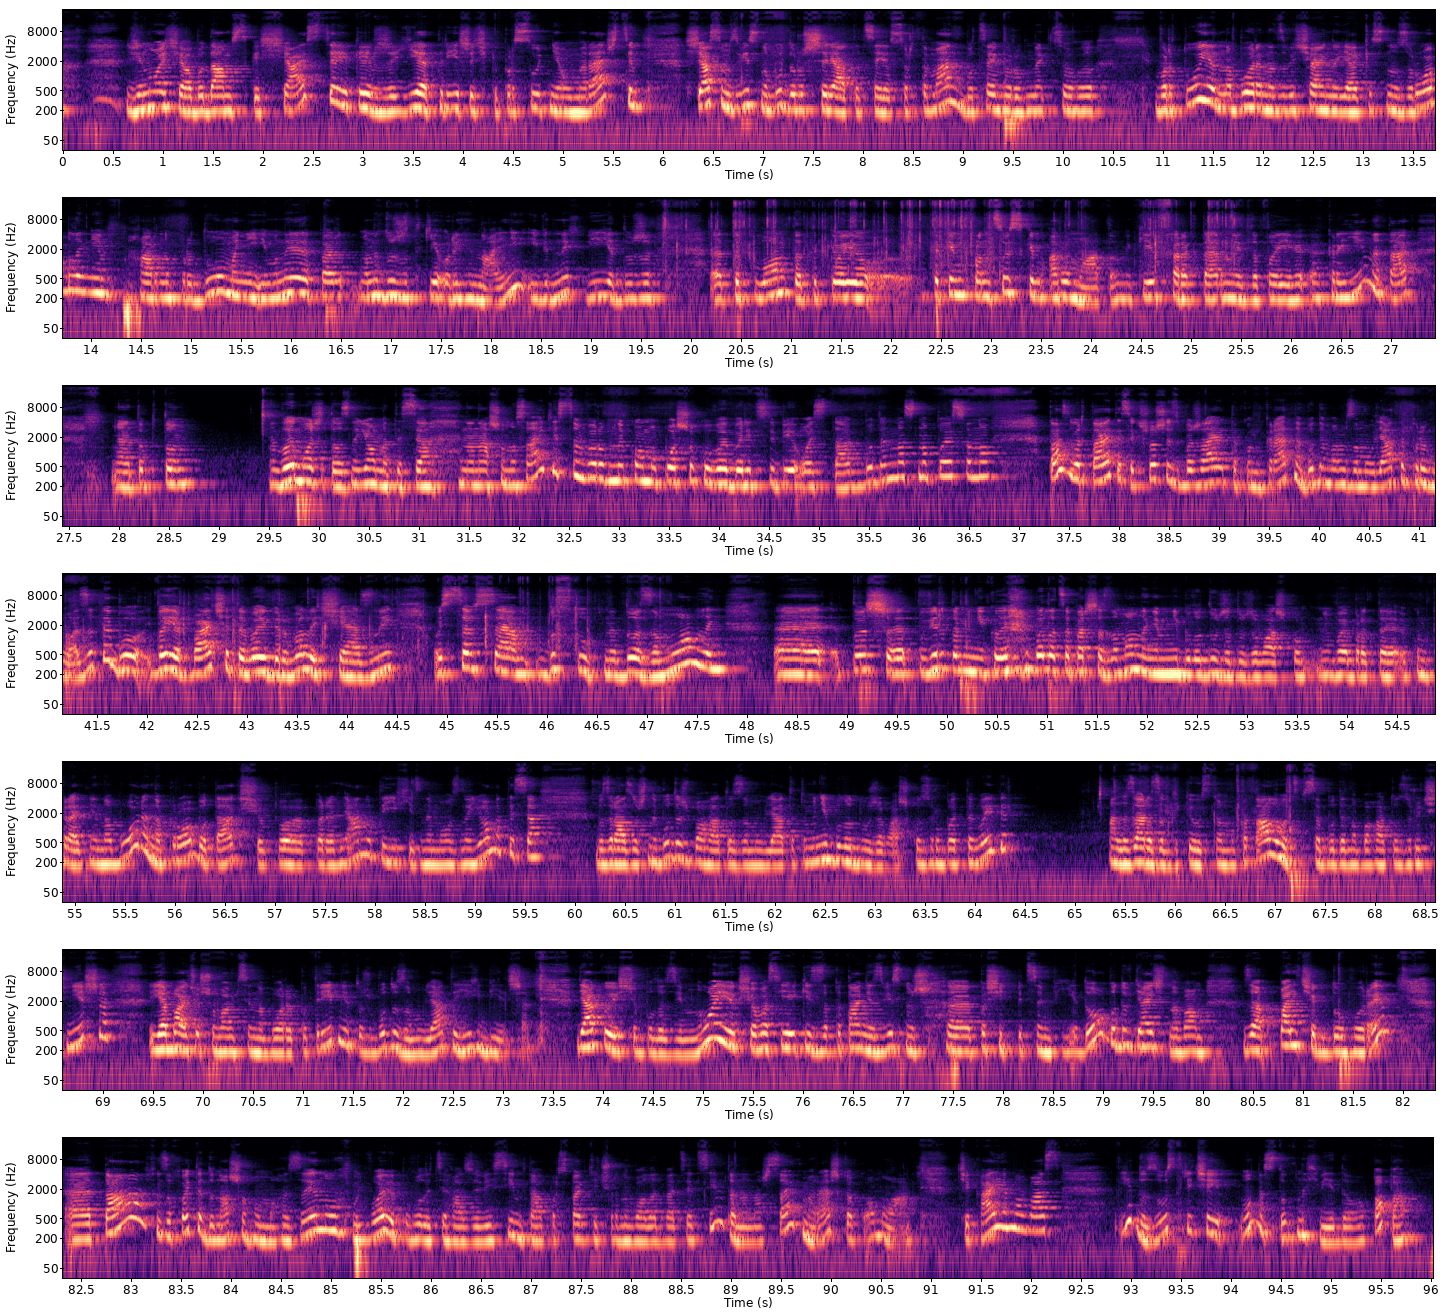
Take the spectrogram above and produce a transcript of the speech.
жіноче або дамське щастя, яке вже є трішечки присутнє у мережці. З часом, звісно, буду розширяти цей асортимент, бо цей виробник цього вартує. Набори надзвичайно якісно зроблені, гарно продумані, і вони, вони дуже такі оригінальні, і від них віє дуже е, теплом та такою, е, таким французьким ароматом, який характерний для тої е, країни. Так? Тобто. Ви можете ознайомитися на нашому сайті з цим виробником у пошуку. Виберіть собі ось так буде в нас написано. Та звертайтеся, якщо щось бажаєте конкретне, будемо вам замовляти, привозити. Бо ви, як бачите, вибір величезний. Ось це все доступне до замовлень. Е, Тож, е, повірте мені, коли я робила це перше замовлення, мені було дуже-дуже важко вибрати конкретні набори на пробу, так, щоб е, переглянути їх і з ними ознайомитися, бо зразу ж не будеш багато замовляти. То мені було дуже важко зробити вибір. Але зараз завдяки ось цьому каталогу це все буде набагато зручніше. Я бачу, що вам ці набори потрібні, тож буду замовляти їх більше. Дякую, що були зі мною. Якщо у вас є якісь запитання, звісно ж, е, пишіть під цим відео. Буду вдячна вам за пальчик догори. Е, Та заходьте до нашого магазину у Львові по вулиці Газовій 7 та проспекті Чорновола 27 та на наш сайт мережка.com.ua. Чекаємо вас і до зустрічі у наступних відео. Па-па!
